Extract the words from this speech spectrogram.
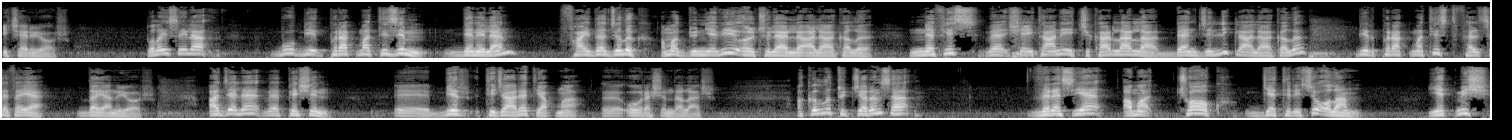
içeriyor. Dolayısıyla bu bir pragmatizm denilen faydacılık ama dünyevi ölçülerle alakalı, nefis ve şeytani çıkarlarla, bencillikle alakalı bir pragmatist felsefeye dayanıyor. Acele ve peşin e, bir ticaret yapma e, uğraşındalar. Akıllı tüccarınsa veresiye ama çok getirisi olan 70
